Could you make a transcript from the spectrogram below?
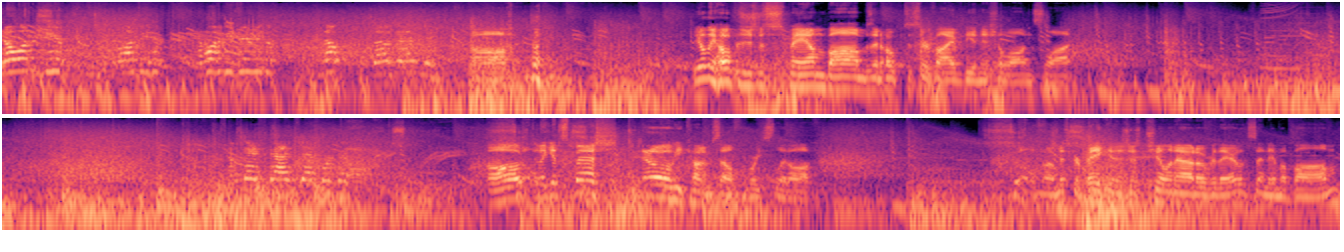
don't want to be here. I don't want to be here. I don't want to be here either. Nope. That was the ending. Oh. The only hope is just to spam bombs and hope to survive the initial onslaught. Okay, guys, dead. We're good. Oh, did I get smash? No, he cut himself before he slid off. Uh, oh, Mr. Bacon is just chilling out over there. Let's send him a bomb.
